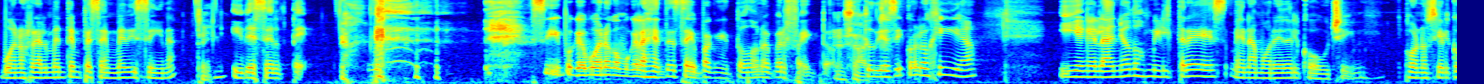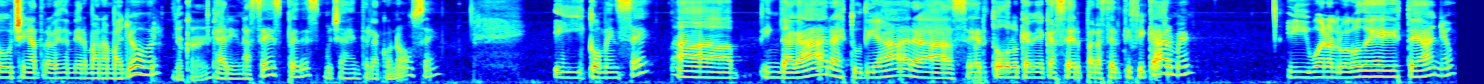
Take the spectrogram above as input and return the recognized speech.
bueno, realmente empecé en medicina y deserté. sí, porque es bueno como que la gente sepa que todo no es perfecto. Estudié psicología y en el año 2003 me enamoré del coaching conocí el coaching a través de mi hermana mayor, Karina Céspedes, mucha gente la conoce. Y comencé a indagar, a estudiar, a hacer todo lo que había que hacer para certificarme. Y bueno, luego de este año,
